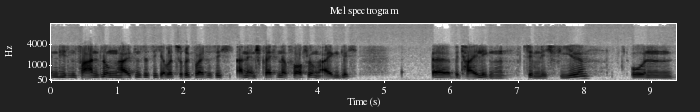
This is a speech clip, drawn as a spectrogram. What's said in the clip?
in diesen Verhandlungen halten sie sich aber zurück, weil sie sich an entsprechender Forschung eigentlich beteiligen, ziemlich viel. Und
